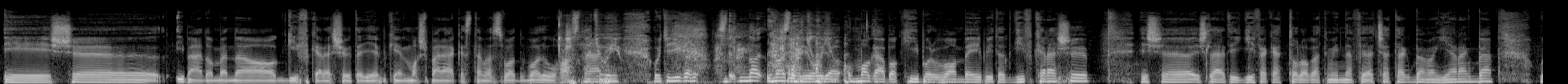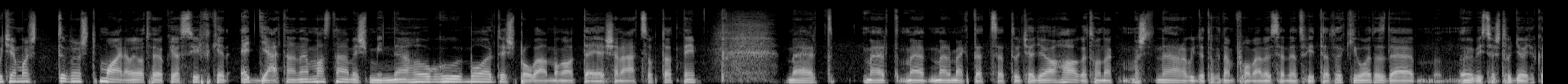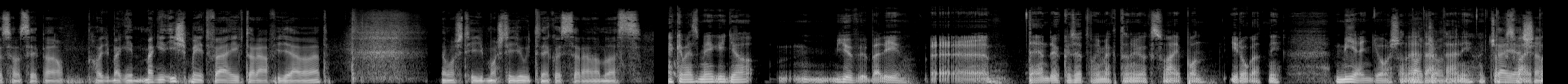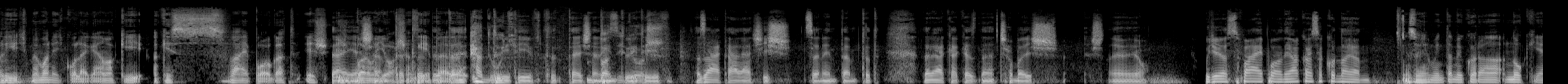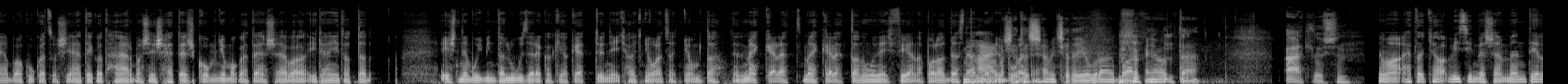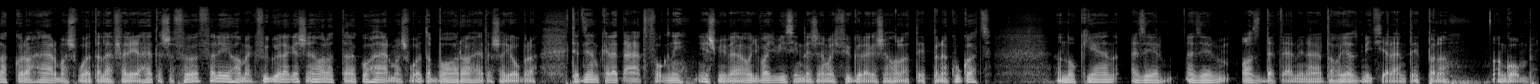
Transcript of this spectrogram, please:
és uh, imádom benne a GIF keresőt egyébként, most már elkezdtem ezt vad, vadó használni, úgyhogy igaz, na, nagyon jó, hogy a, magába a keyboardban van beépített GIF kereső, és, uh, és lehet így gifeket tologatni mindenféle csetekbe, meg ilyenekbe, úgyhogy most, most majdnem ott vagyok, hogy a Swift egyáltalán nem használom, és mindenhol Google Board, és próbálom magam teljesen átszoktatni, mert mert, mert, mert megtetszett. Úgyhogy a hallgatónak most ne haragudjatok, nem fogom előszedni a Twittert, hogy ki volt az, de ő biztos tudja, hogy köszönöm szépen, hogy megint, megint ismét felhívta rá a figyelmemet. De most így, most így úgy tűnik, hogy szerelem lesz. Nekem ez még így a jövőbeli e, teendők között, hogy megtanuljak swipe-on írogatni. Milyen gyorsan lehet átállni, hogy csak swipe így, mert van egy kollégám, aki, aki swipe-olgat, és így Teljesen, baromi gyorsan tehát- gépel. tehát Hát úgy. intuitív, teljesen intuitív. gyors. Az átállás is szerintem, tehát de el kell kezdened, Csaba is, és nagyon jó. Úgyhogy ha swipe-olni akarsz, akkor nagyon Ez olyan, mint amikor a Nokia-ba a kukacos játékot hármas és hetes gomb nyomogatásával irányítottad, és nem úgy, mint a lúzerek, aki a 2, 4, 6, 8-at nyomta. Tehát meg kellett, meg kellett tanulni egy fél nap alatt, de aztán mert menőbb hármas voltál. semmit se, jobbra, meg balra kanyarodtál? Átlósan. Nem, a- hát hogyha vízszintesen mentél, akkor a hármas volt a lefelé, a hetes a fölfelé, ha meg függőlegesen haladtál, akkor hármas volt a balra, a hetes a jobbra. Tehát nem kellett átfogni, és mivel, hogy vagy vízszintesen, vagy függőlegesen haladt éppen a kukac, a Nokián, ezért, ezért az determinálta, hogy az mit jelent éppen a, a gomb.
